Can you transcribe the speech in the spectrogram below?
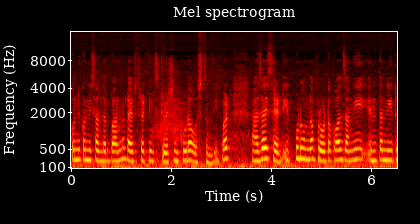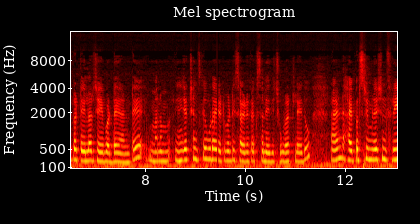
కొన్ని కొన్ని సందర్భాల్లో లైఫ్ థ్రెటనింగ్ సిచ్యువేషన్ కూడా వస్తుంది. బట్ యాజ్ ఐ సెడ్ ఇప్పుడు ఉన్న ప్రోటోకాల్స్ అన్నీ ఎంత నీట్గా టైలర్ చేయబడ్డాయి అంటే మనం ఇంజెక్షన్స్కి కూడా ఎటువంటి సైడ్ ఎఫెక్ట్స్ అనేది చూడట్లేదు. And hyper stimulation free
